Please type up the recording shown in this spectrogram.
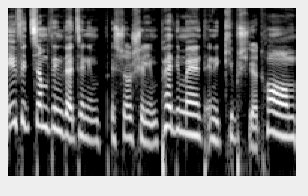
If it's something that's an Im- a social impediment and it keeps you at home,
